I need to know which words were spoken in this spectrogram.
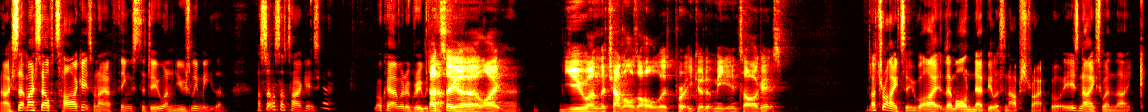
And I set myself targets when I have things to do and usually meet them. I set myself targets. Yeah. Okay, I'm going to agree with I'd that. I'd say uh, like uh, you and the channel as a whole is pretty good at meeting targets. I try to, but I, they're more nebulous and abstract. But it is nice when like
